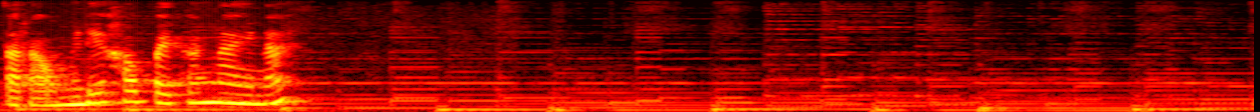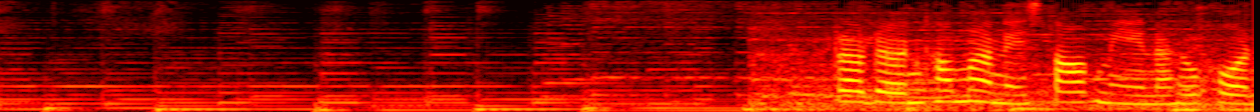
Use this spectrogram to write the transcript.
แต่เราไม่ได้เข้าไปข้างในนะ เราเดินเข้ามาในซอกนี้นะทุกคน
